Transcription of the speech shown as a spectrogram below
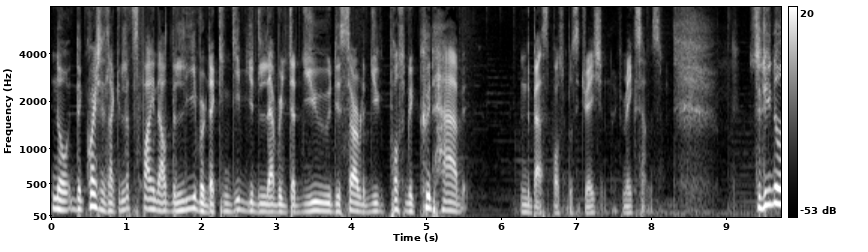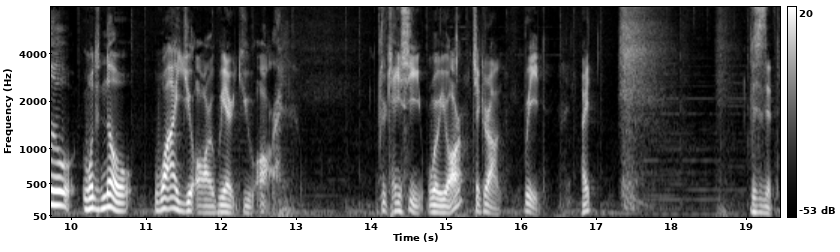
no, the question is like, let's find out the lever that can give you the leverage that you deserve, that you possibly could have in the best possible situation. If it makes sense. So, do you know want to know why you are where you are? Can you see where you are? Check around. Breathe. Right. This is it.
